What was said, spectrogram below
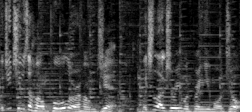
Would you choose a home pool or a home gym? Which luxury would bring you more joy?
